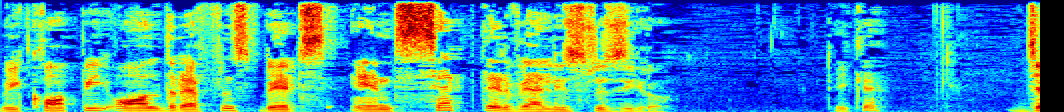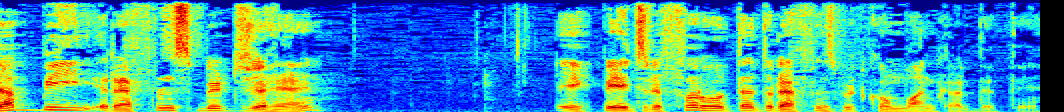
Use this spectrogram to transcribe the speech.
we copy all the reference bits and set their values to zero ٹھیک ہے؟ جب بھی ریفرنس بٹ جو ہے، ایک پیج ریفر ہوتا ہے تو ریفرنس بٹ کو ہم ون کر دیتے ہیں۔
